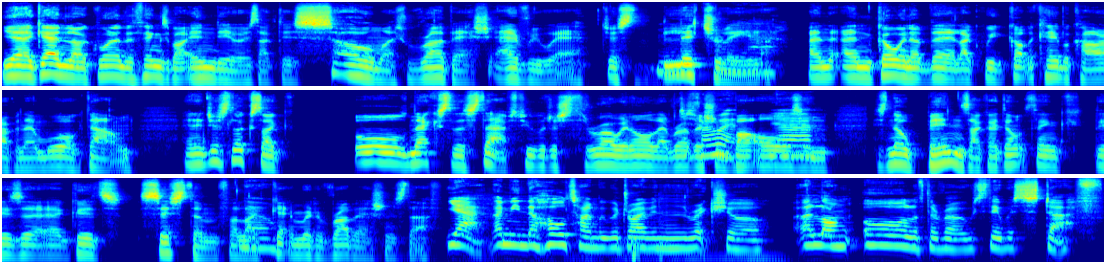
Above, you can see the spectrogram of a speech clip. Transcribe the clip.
yeah, again, like one of the things about India is like there's so much rubbish everywhere, just mm, oh, literally. Oh, yeah. And and going up there, like we got the cable car up and then walked down, and it just looks like all next to the steps, people just throw in all their rubbish and it, bottles, yeah. and there's no bins. Like I don't think there's a good system for like No. getting rid of rubbish and stuff. Yeah, I mean, the whole time we were driving in the rickshaw, along all of the roads, there was stuff.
